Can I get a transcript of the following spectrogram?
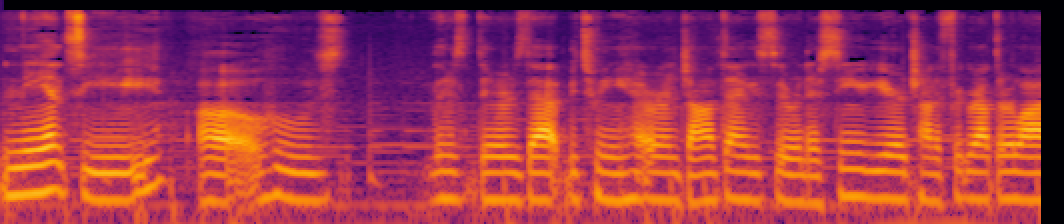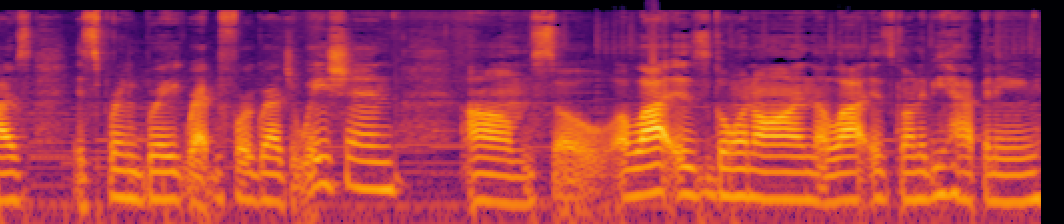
nancy uh who's there's there's that between her and jonathan they're in their senior year trying to figure out their lives. It's spring break right before graduation um, so a lot is going on, a lot is going to be happening.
